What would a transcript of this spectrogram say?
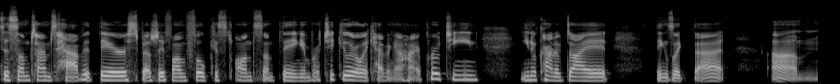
to sometimes have it there, especially if I'm focused on something in particular, like having a high protein, you know, kind of diet, things like that. Um,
